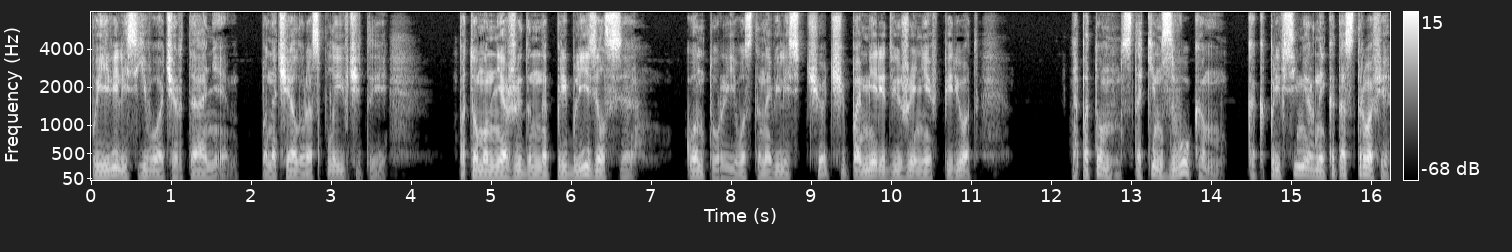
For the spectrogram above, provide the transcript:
появились его очертания, поначалу расплывчатые. Потом он неожиданно приблизился, контуры его становились четче по мере движения вперед, а потом с таким звуком, как при всемирной катастрофе.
